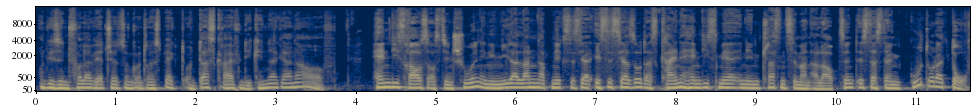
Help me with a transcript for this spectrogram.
und wir sind voller Wertschätzung und Respekt. Und das greifen die Kinder gerne auf. Handys raus aus den Schulen. In den Niederlanden ab nächstes Jahr ist es ja so, dass keine Handys mehr in den Klassenzimmern erlaubt sind. Ist das denn gut oder doof?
